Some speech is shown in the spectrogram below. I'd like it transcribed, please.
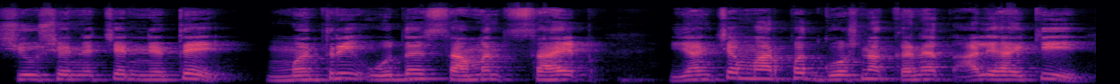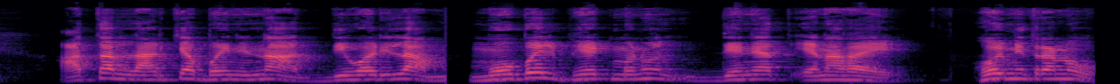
शिवसेनेचे नेते मंत्री उदय सामंत साहेब यांच्यामार्फत घोषणा करण्यात आली आहे की आता लाडक्या बहिणींना दिवाळीला मोबाईल भेट म्हणून देण्यात येणार आहे. होय मित्रांनो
